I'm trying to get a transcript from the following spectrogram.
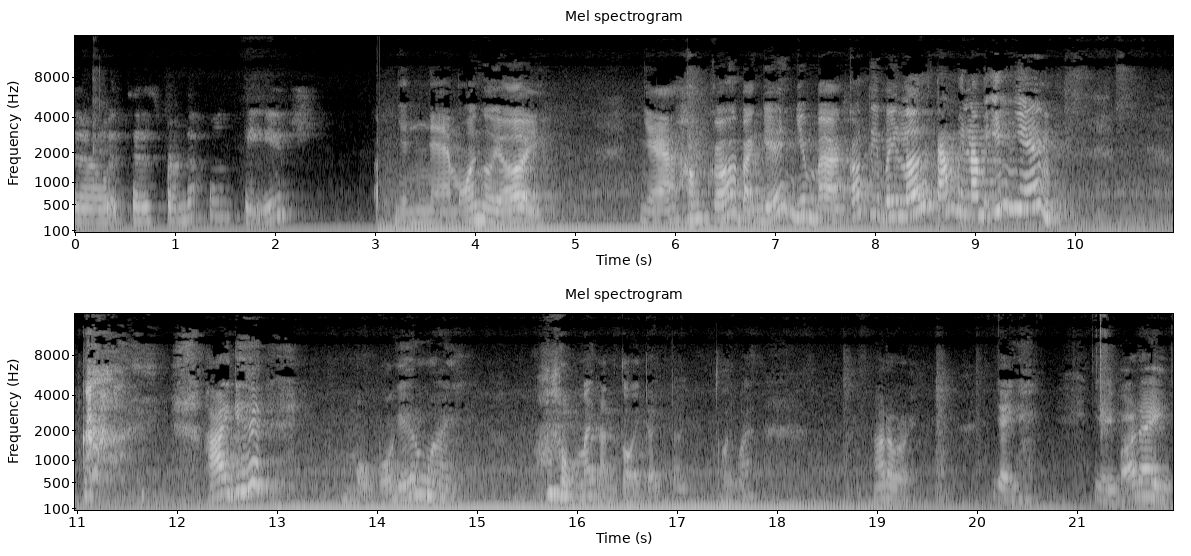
So it says from the home page, Nhìn nè mọi người ơi. Nhà không có bàn ghế nhưng mà có tivi lớn 85 inch nha. Hai ghế. Một bộ ghế ở ngoài. Một máy lạnh tồi trời tồi, tồi quá. Nó đâu rồi? Giày Giày bỏ đây.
